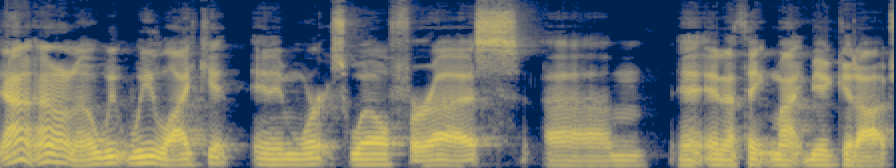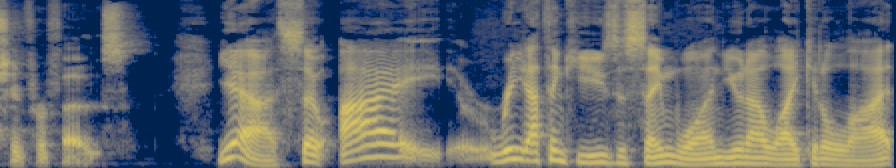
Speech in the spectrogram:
I, I, don't know. We we like it and it works well for us, um, and, and I think might be a good option for folks. Yeah, so I read. I think you use the same one. You and I like it a lot.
